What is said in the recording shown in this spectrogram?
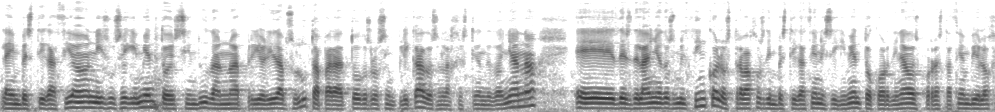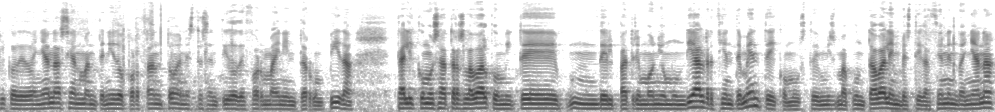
la investigación y su seguimiento es sin duda una prioridad absoluta para todos los implicados en la gestión de Doñana eh, desde el año 2005, los trabajos de investigación y seguimiento coordinados por la Estación Biológica de Doñana se han mantenido, por tanto, en este sentido de forma ininterrumpida. Tal y como se ha trasladado al Comité mm, del Patrimonio Mundial recientemente, y como usted misma apuntaba, la investigación en Doñana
